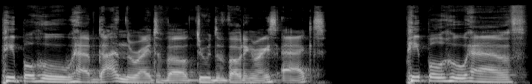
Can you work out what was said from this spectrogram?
people who have gotten the right to vote through the Voting Rights Act, people who have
